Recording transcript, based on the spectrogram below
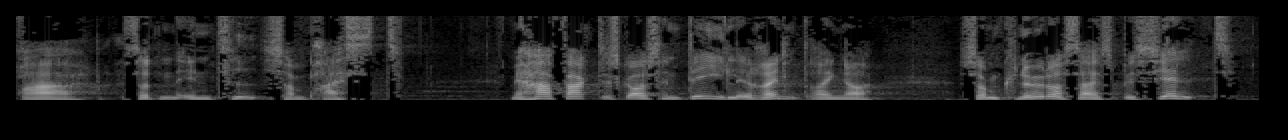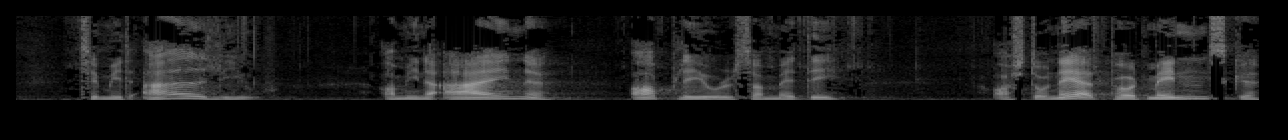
fra sådan en tid som præst. Men jeg har faktisk også en del erindringer, som knytter sig specielt til mit eget liv og mine egne oplevelser med det at stå nært på et menneske,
